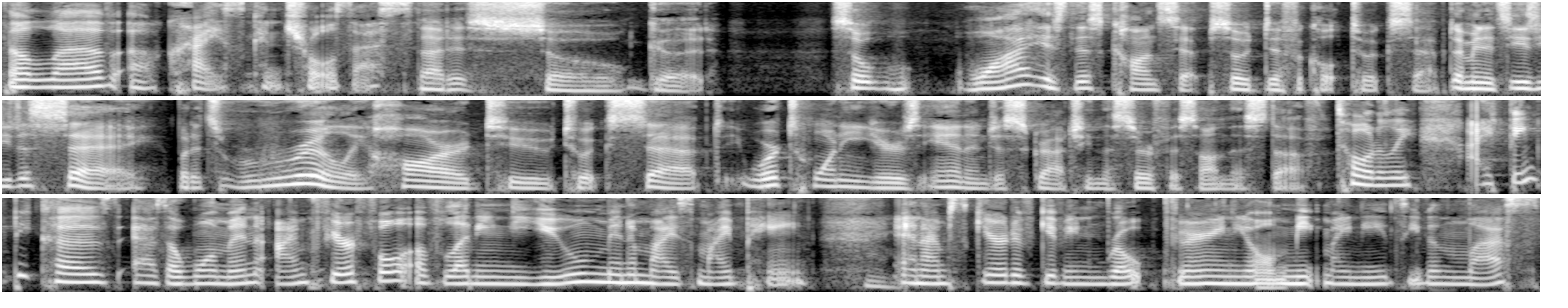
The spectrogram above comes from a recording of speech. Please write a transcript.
the love of Christ controls us. That is so good. So, why is this concept so difficult to accept? I mean, it's easy to say, but it's really hard to to accept. We're 20 years in and just scratching the surface on this stuff. Totally. I think because as a woman, I'm fearful of letting you minimize my pain. Mm-hmm. And I'm scared of giving rope, fearing you'll meet my needs even less.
